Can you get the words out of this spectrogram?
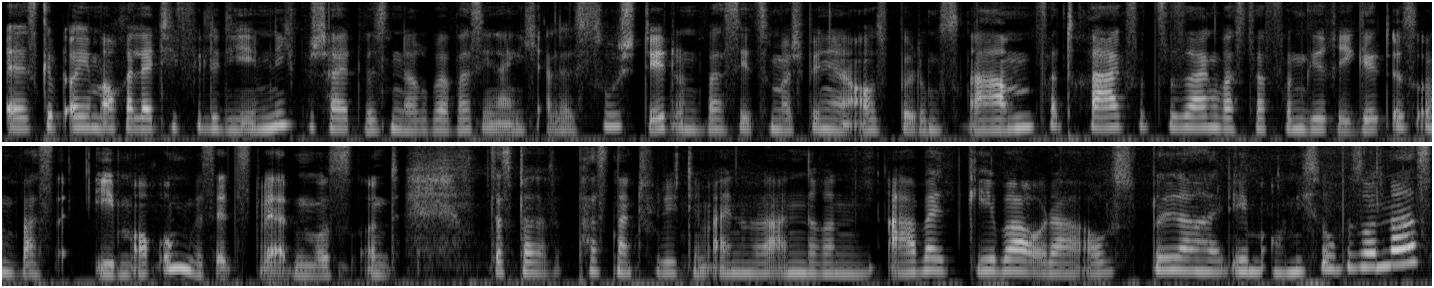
äh, es gibt auch eben auch relativ viele, die eben nicht Bescheid wissen darüber, was ihnen eigentlich alles zusteht und was sie zum Beispiel in den Ausbildungsrahmenvertrag sozusagen, was davon geregelt ist und was eben auch umgesetzt werden muss. Und das passt natürlich dem einen oder anderen Arbeitgeber oder Ausbilder halt eben auch nicht so besonders.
